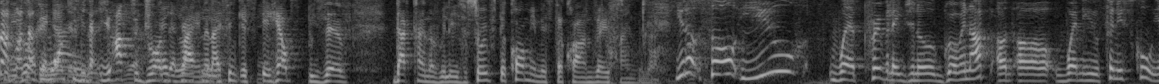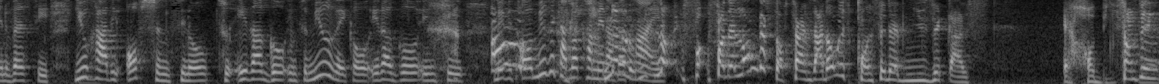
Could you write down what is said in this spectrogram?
as much as you want to be that, you have to draw the line, and I think it's, it helps preserve that kind of relationship. So if they call me Mr. Quao, I'm very fine with that. You know, so you were privileged, you know, growing up, uh, uh, when you finished school, university, you had the options, you know, to either go into music or either go into maybe, or music had not come in no, at no, that no, time. no. For, for the longest of times, I'd always considered music as a hobby, something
